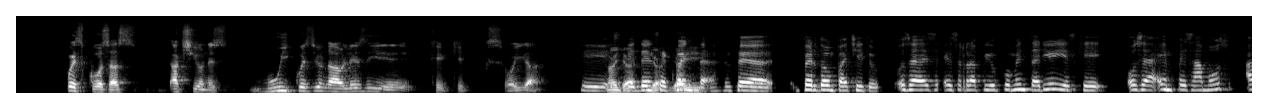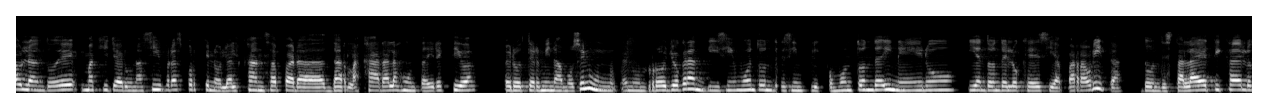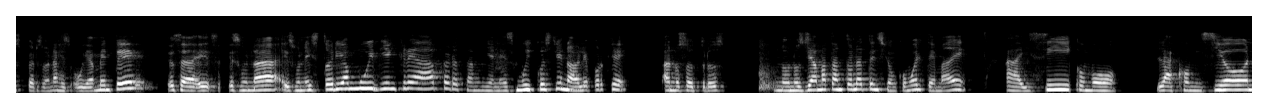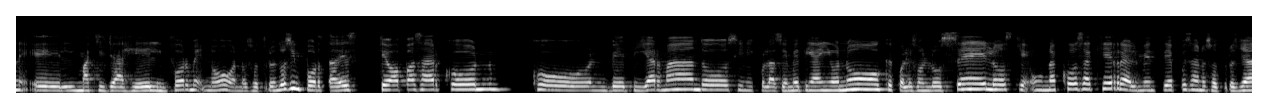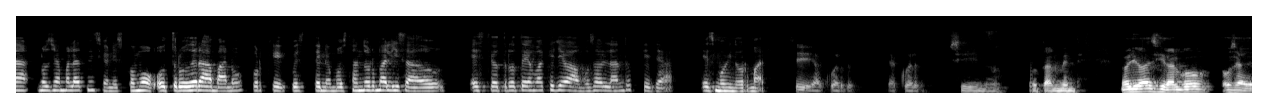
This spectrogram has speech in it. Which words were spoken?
pues, cosas, acciones muy cuestionables y que, que pues, oiga. Sí, es que dense cuenta, o sea, perdón, Pachito, o sea, es, es rápido comentario y es que, o sea, empezamos hablando de maquillar unas cifras porque no le alcanza para dar la cara a la junta directiva, pero terminamos en un, en un rollo grandísimo en donde se implica un montón de dinero y en donde lo que decía Parra ahorita, donde está la ética de los personajes. Obviamente, o sea, es, es, una, es una historia muy bien creada, pero también es muy cuestionable porque a nosotros no nos llama tanto la atención como el tema de, ay, sí, como la comisión, el maquillaje, el informe. No, a nosotros nos importa es qué va a pasar con con Betty y Armando, si Nicolás se metía ahí o no, que cuáles son los celos, que una cosa que realmente pues a nosotros ya nos llama la atención es como otro drama, ¿no? Porque pues tenemos tan normalizado este otro tema que llevamos hablando que ya es muy normal. Sí, de acuerdo, de acuerdo. Sí, no, totalmente. No, yo iba a decir algo, o sea,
